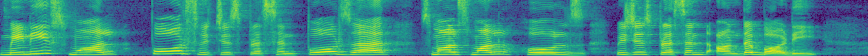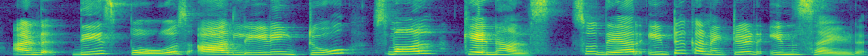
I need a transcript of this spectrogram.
many small pores which is present. Pores are small small holes which is present on the body and these pores are leading to small canals. So, they are interconnected inside.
